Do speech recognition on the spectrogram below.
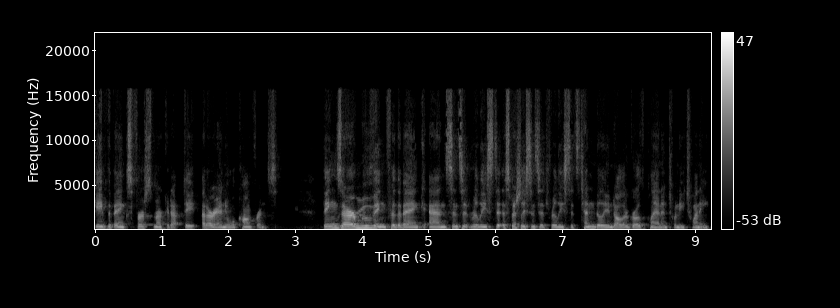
gave the bank's first market update at our annual conference. Things are moving for the bank, and since it released, especially since it's released its $10 billion growth plan in 2020,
